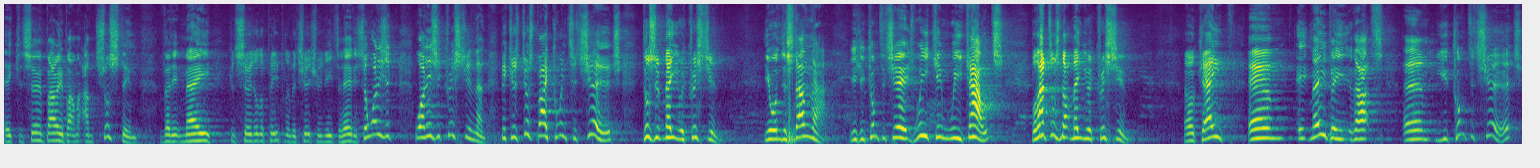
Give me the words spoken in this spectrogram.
It concerned Barry, but I'm, I'm trusting that it may concern other people in the church who need to hear this. So, what is, a, what is a Christian then? Because just by coming to church doesn't make you a Christian. You understand that? You can come to church week in, week out, but that does not make you a Christian. Okay? Um, it may be that um, you come to church,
